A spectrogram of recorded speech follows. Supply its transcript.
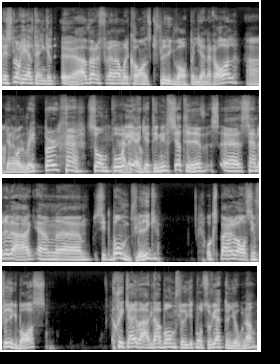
det slår helt enkelt över för en amerikansk flygvapengeneral, Ja. general Ripper, som på eget initiativ eh, sänder iväg en, eh, sitt bombflyg och spärrar av sin flygbas. Skickar iväg det här bombflyget mot Sovjetunionen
